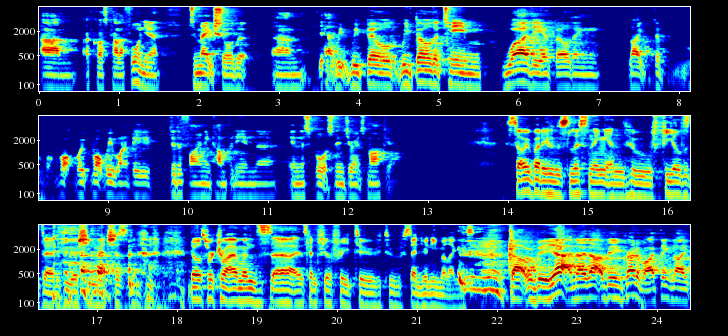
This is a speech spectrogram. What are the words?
um, across California to make sure that um, yeah we, we build we build a team worthy of building like the what we, what we want to be the defining company in the in the sports and endurance market. So everybody who's listening and who feels that he or she matches those requirements uh, can feel free to to send you an email. I guess that would be yeah no that would be incredible. I think like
